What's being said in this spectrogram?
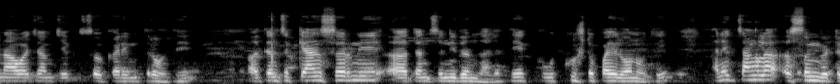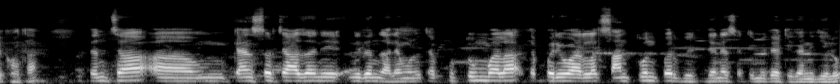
नावाचे आमचे एक सहकारी मित्र होते. त्यांचं कॅन्सरने त्यांचं निधन झालं. ते एक उत्कृष्ट पैलवान होते. आणि एक चांगला संघटक होता. त्यांच्या कॅन्सरच्या आजाराने निधन झाल्यामुळे त्या कुटुंबाला त्या परिवाराला सांत्वनपर भेट देण्यासाठी मी त्या ठिकाणी गेलो.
